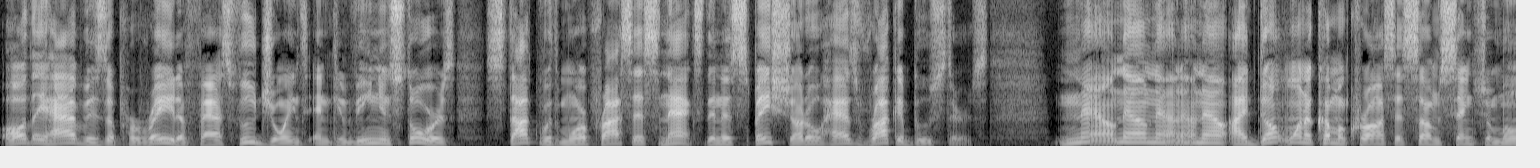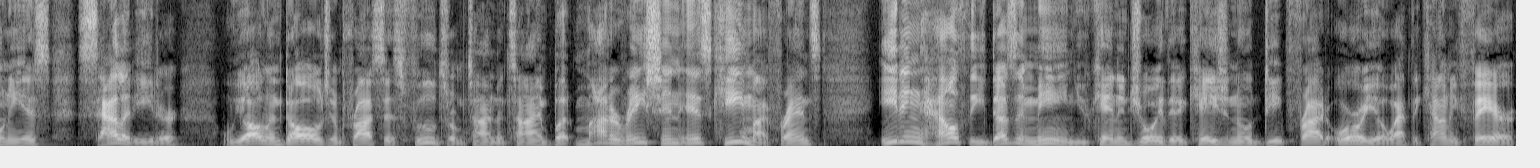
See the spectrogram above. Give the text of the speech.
all they have is a parade of fast food joints and convenience stores stocked with more processed snacks than a space shuttle has rocket boosters. Now, now, now, now, now, I don't want to come across as some sanctimonious salad eater. We all indulge in processed foods from time to time, but moderation is key, my friends. Eating healthy doesn't mean you can't enjoy the occasional deep fried Oreo at the county fair.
